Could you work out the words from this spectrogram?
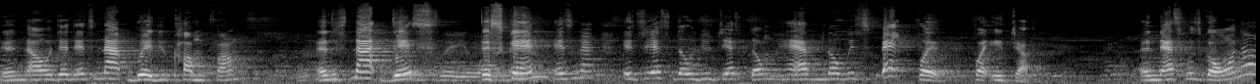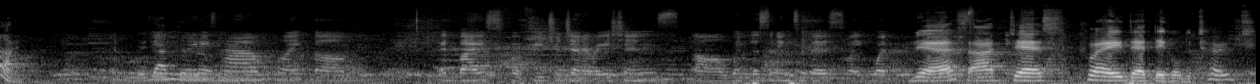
You know, that it's not where you come from. And it's not this, the are skin. It's not. It's just though you just don't have no respect for for each other, and that's what's going on. We Do got you to ladies have like um, advice for future generations uh, when listening to this? Like what? Yes, I just pray that they go to church.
